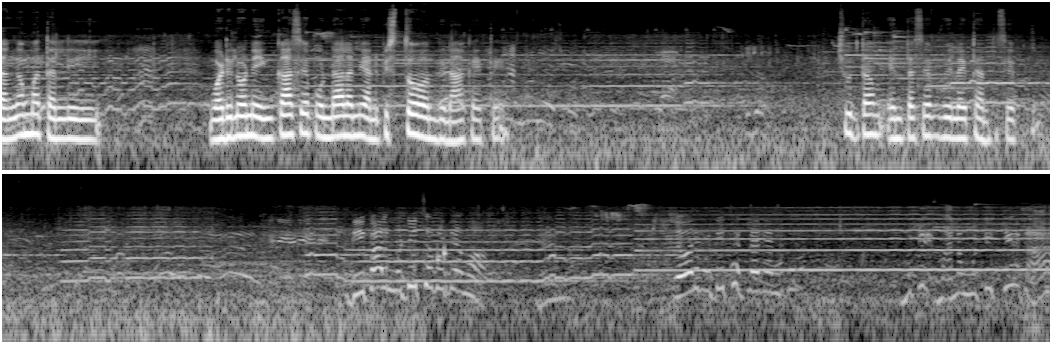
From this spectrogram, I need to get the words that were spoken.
గంగమ్మ తల్లి వడిలోనే ఇంకాసేపు ఉండాలని అనిపిస్తూ ఉంది నాకైతే. చూద్దాం ఎంతసేపు వీలైతే అంతసేపు. దీపాలు ముట్టించకూడదేమో. ఎవరు ముట్టించట్లేదు ఎందుకు? ముట్టి మనం ముట్టించి ఇద్దాం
